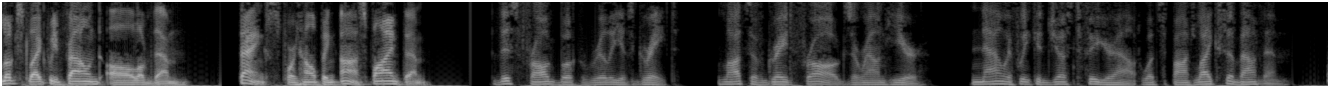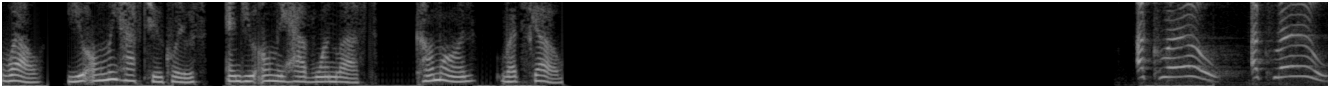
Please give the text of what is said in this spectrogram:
Looks like we found all of them. Thanks for helping us find them. This frog book really is great. Lots of great frogs around here. Now if we could just figure out what Spot likes about them. Well, you only have two clues, and you only have one left. Come on, let's go. A clue! A clue!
